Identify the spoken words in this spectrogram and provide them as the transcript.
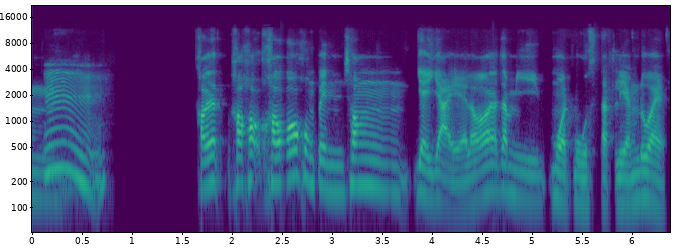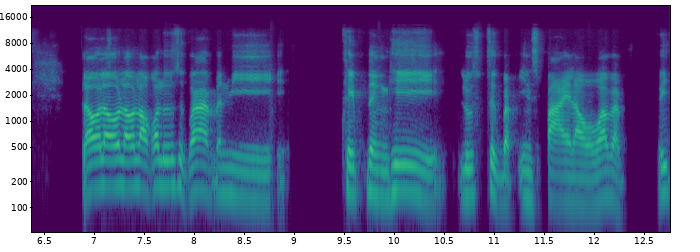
ำอืมเขาจะเขาเขาเขาก็คงเป็นช่องใหญ่ๆอะแล้วก็จะมีหมวดหมู่สัตว์เลี้ยงด้วย แล้วแล้วแล้วเราก็รู้สึกว่ามันมีคลิปหนึ่งที่รู้สึกแบบอินสปายเราว่าแบบเฮ้ย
